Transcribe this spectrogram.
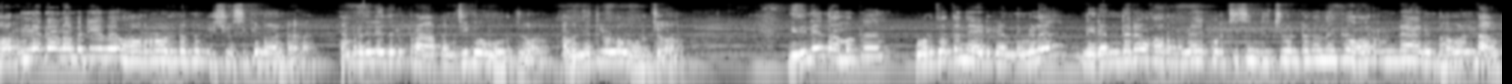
ഹൊററിനെ കാണാൻ പറ്റിയ ഹൊറർ ഉണ്ടെന്ന് വിശ്വസിക്കുന്നതുകൊണ്ടാണ്. ഞാൻ പറഞ്ഞില്ല ഇതൊരു പ്രാപഞ്ചിക ഊർജമാണ്. പ്രപഞ്ചത്തിലുള്ള ഊർജമാണ്. ഇതിനെ നമുക്ക് ഊർജത്തെ നേടിക്കണം നിങ്ങൾ നിരന്തരം ഹൊററിനെ കുറിച്ച് ചിന്തിച്ചുകൊണ്ടിരുന്ന നിങ്ങൾക്ക് ഹൊററിന്റെ അനുഭവം ഉണ്ടാവും.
